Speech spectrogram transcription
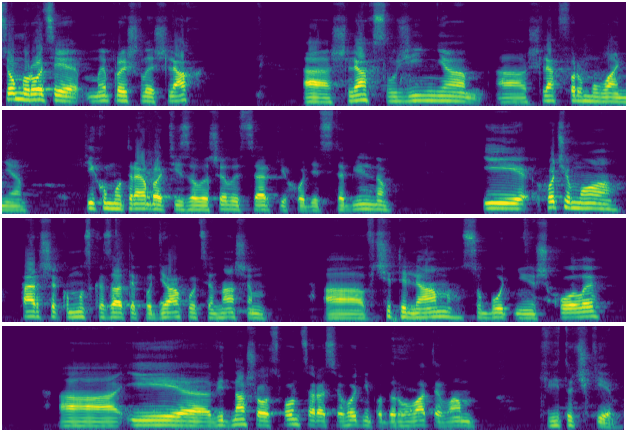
цьому році ми пройшли шлях, е, шлях служіння, е, шлях формування. Ті, кому треба, ті залишились в церкві, ходять стабільно. І хочемо перше кому сказати подяку це нашим а, вчителям суботньої школи. І е, від нашого спонсора сьогодні подарувати вам квіточки.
